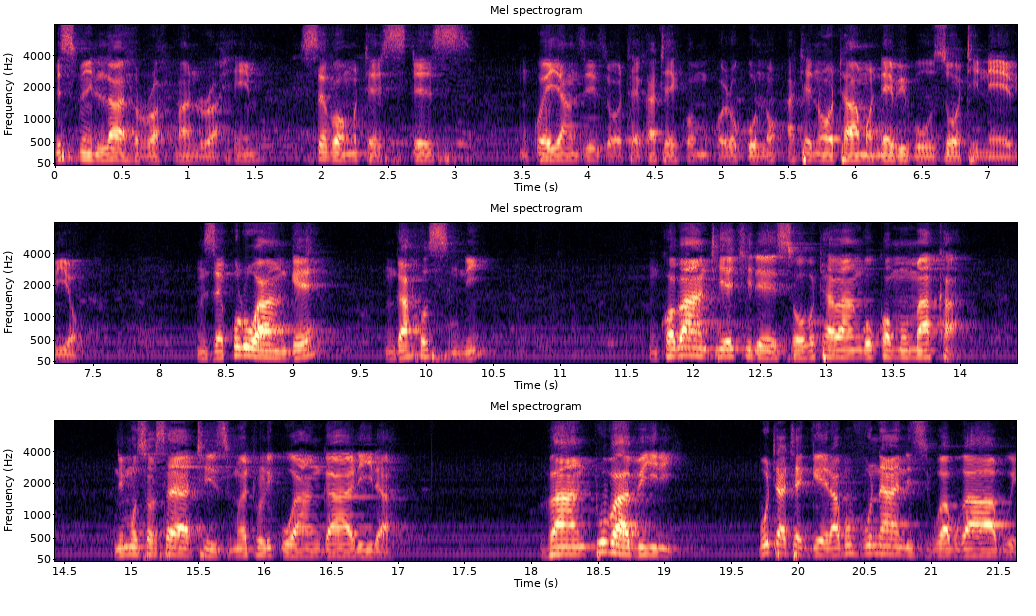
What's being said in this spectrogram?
bisimillahi rahmani rahim seba omutesitesi nkweyanziza oteekateeka omukolo guno ate n'otaamu n'ebibuuzo oti n'ebyo. Nze ku lwange nga husini nkoba nti ekireese obutabanguko mu maka. Ne mu societies mwe tuli kuwangaalira. Bantu babiri butategeera buvunaanyizibwa bwabwe.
